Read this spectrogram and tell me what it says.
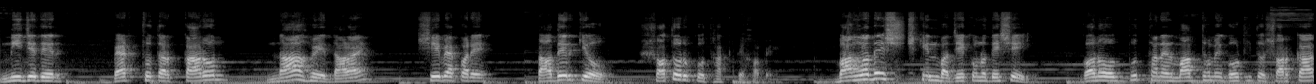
নিজেদের ব্যর্থতার কারণ না হয়ে দাঁড়ায়, সে ব্যাপারে তাদেরকেও সতর্ক থাকতে হবে। বাংলাদেশ কিংবা যে কোনো দেশেই গণ অভ্যুত্থানের মাধ্যমে গঠিত সরকার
